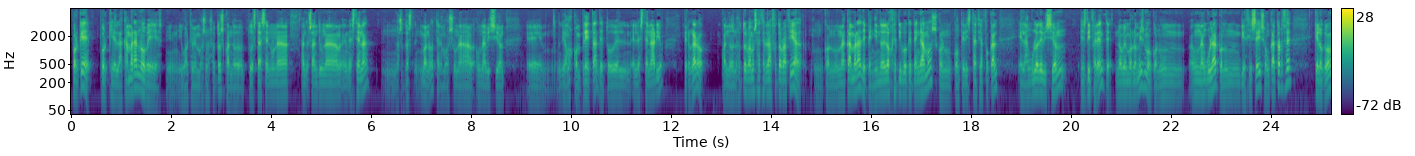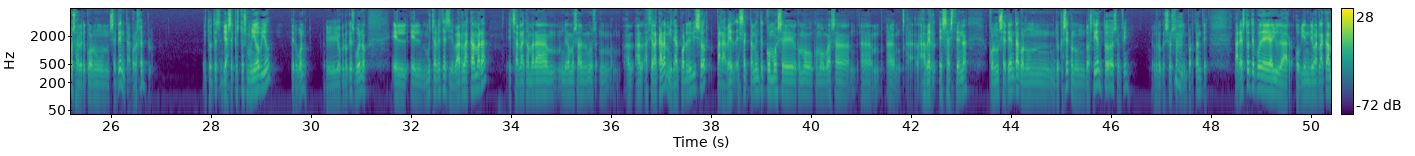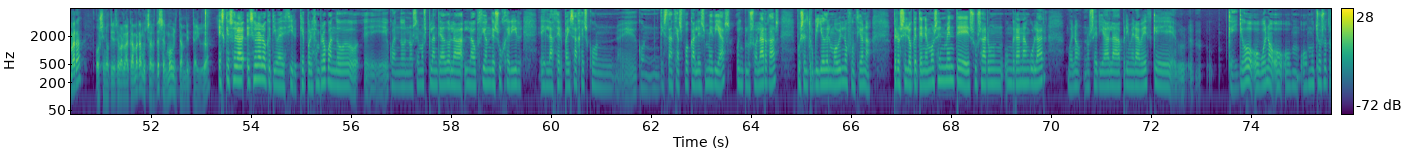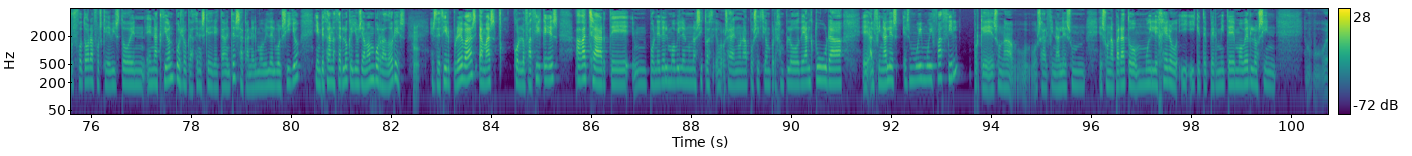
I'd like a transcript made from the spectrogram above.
¿Por qué? Porque la cámara no ve igual que vemos nosotros. Cuando tú estás en una, ante una escena, nosotros bueno, tenemos una, visión, eh, digamos, completa de todo el, escenario. Pero claro, cuando nosotros vamos a hacer la fotografía con una cámara, dependiendo del objetivo que tengamos, con, qué distancia focal, el ángulo de visión es diferente. No vemos lo mismo con un, angular, con un 16 o un 14, que lo que vamos a ver con un 70, por ejemplo. Entonces, ya sé que esto es muy obvio, pero bueno, eh, yo creo que es bueno el, muchas veces llevar la cámara, echar la cámara, digamos, hacia la cara, mirar por el visor para ver exactamente cómo, se, cómo, cómo vas a, a, ver esa escena con un 70, con un, yo qué sé, con un 200, en fin. Yo creo que eso es hmm. importante. Para esto te puede ayudar o bien llevar la cámara, o si no quieres llevar la cámara, muchas veces el móvil también te ayuda. Es que eso era, eso era lo que te iba a decir, que por ejemplo cuando, eh, cuando nos hemos planteado la, la opción de sugerir el hacer paisajes con, eh, con distancias focales medias o incluso largas, pues el truquillo del móvil no funciona. Pero si lo que tenemos en mente es usar un, un gran angular, bueno, no sería la primera vez que que yo o bueno o, muchos otros fotógrafos que he visto en, en, acción pues lo que hacen es que directamente sacan el móvil del bolsillo y empiezan a hacer lo que ellos llaman borradores hmm. es decir pruebas además con lo fácil que es agacharte mm, poner el móvil en una situación o sea en una posición por ejemplo de altura eh, al final es, es muy muy fácil porque es una o sea al final es un es un aparato muy ligero y que te permite moverlo sin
